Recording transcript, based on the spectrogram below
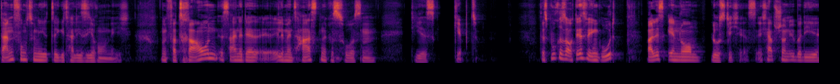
dann funktioniert Digitalisierung nicht. Und Vertrauen ist eine der elementarsten Ressourcen, die es gibt. Das Buch ist auch deswegen gut, weil es enorm lustig ist. Ich habe schon über die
